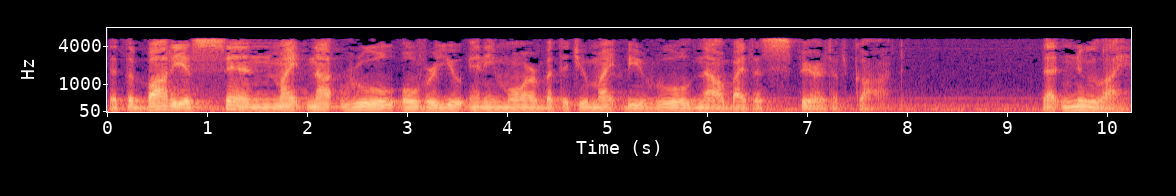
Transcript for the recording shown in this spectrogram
that the body of sin might not rule over you anymore, but that you might be ruled now by the Spirit of God. That new life,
